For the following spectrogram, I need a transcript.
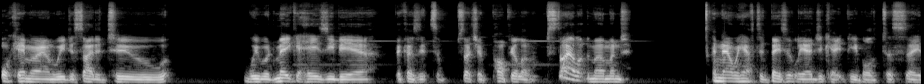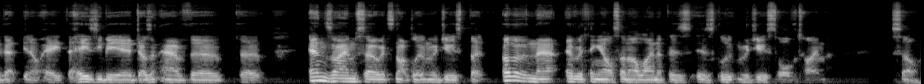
or came around, we decided to we would make a hazy beer because it's a, such a popular style at the moment. And now we have to basically educate people to say that you know, hey, the hazy beer doesn't have the the enzyme, so it's not gluten reduced. But other than that, everything else on our lineup is is gluten reduced all the time. So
